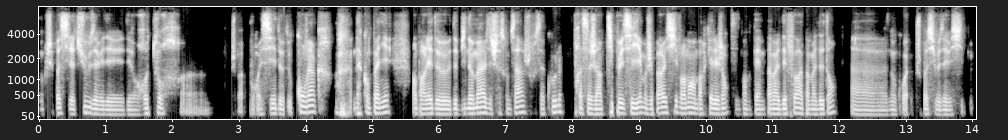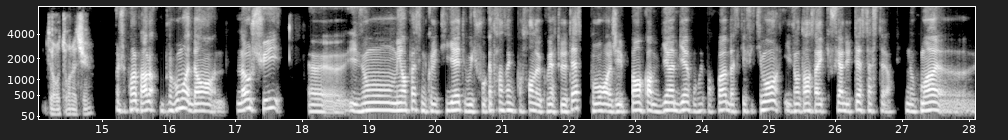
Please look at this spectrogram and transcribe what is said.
Donc je sais pas si là-dessus vous avez des, retours, euh, je sais pas, pour essayer de, convaincre, d'accompagner. On parlait de, de binomage, des choses comme ça. Je trouve ça cool. Après ça, j'ai un petit peu essayé. Moi, j'ai pas réussi vraiment à embarquer les gens. Ça demande quand même pas mal d'efforts et pas mal de temps. Euh, donc ouais, je sais pas si vous avez des retours là-dessus. Je prends la parole. Pour moi, dans là où je suis, euh, ils ont mis en place une collectivité où il faut 85% de couverture de test. Pour, j'ai pas encore bien bien compris pourquoi, parce qu'effectivement, ils ont tendance à faire du test after. Donc moi, euh,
